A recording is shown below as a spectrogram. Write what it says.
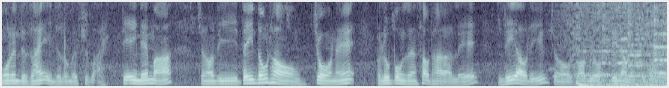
modern design အိမ်တစ်လုံးပဲဖြစ်ပါတယ်ဒီအိမ်ထဲမှာကျွန်တော်ဒီသိန်း3000ကျော်နဲ့ဘယ်လိုပုံစံစောက်ထားတာလဲလေးယောက်တွေကျွန်တော်တို့သွားပြီးတော့လေ့လာမှာဖြစ်ပါတယ်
